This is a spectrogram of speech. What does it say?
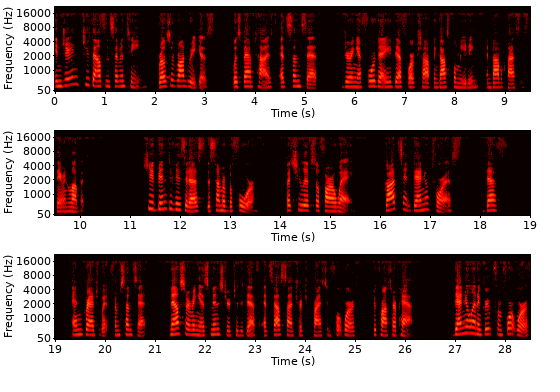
In June 2017, Rosa Rodriguez was baptized at sunset during a four day deaf workshop and gospel meeting and Bible classes there in Lubbock. She had been to visit us the summer before, but she lived so far away. God sent Daniel Torres, deaf and graduate from Sunset, now serving as minister to the deaf at Southside Church of Christ in Fort Worth, to cross our path. Daniel and a group from Fort Worth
